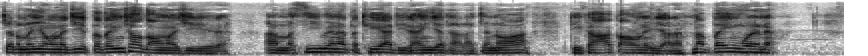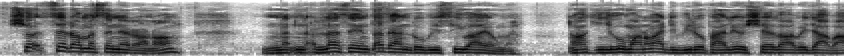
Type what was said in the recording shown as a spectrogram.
ကျွန်တော်မယုံလည်းကြည့်3သိန်း6000ပဲရှိသေးတယ်အဲမစည်းပဲနဲ့တထေးကဒီတိုင်းရက်ထားတာကျွန်တော်ကဒီကားအကောင့်လေးရတာ2သိန်းခွဲနဲ့ရှေ့စစ်တော့မစစ်နဲ့တော့နော် လက်စင်တက်တန်တူပြီးစီးပွားရုံပဲနော်ခင်ကြီးကိုမောင်နှမဒီဗီဒီယိုဖိုင်လေးကို share သွားပေးကြပါ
